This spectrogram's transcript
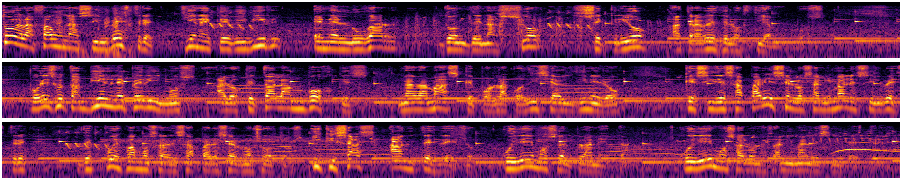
Toda la fauna silvestre tiene que vivir en el lugar donde nació, se crió a través de los tiempos. Por eso también le pedimos a los que talan bosques, nada más que por la codicia del dinero, que si desaparecen los animales silvestres, después vamos a desaparecer nosotros. Y quizás antes de ello, cuidemos el planeta, cuidemos a los animales silvestres.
